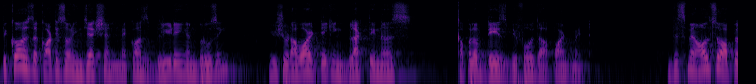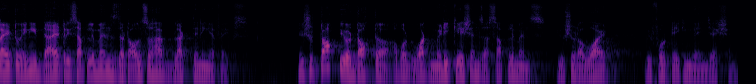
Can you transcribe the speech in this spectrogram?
Because the cortisone injection may cause bleeding and bruising, you should avoid taking blood thinners a couple of days before the appointment. This may also apply to any dietary supplements that also have blood thinning effects. You should talk to your doctor about what medications or supplements you should avoid before taking the injection.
